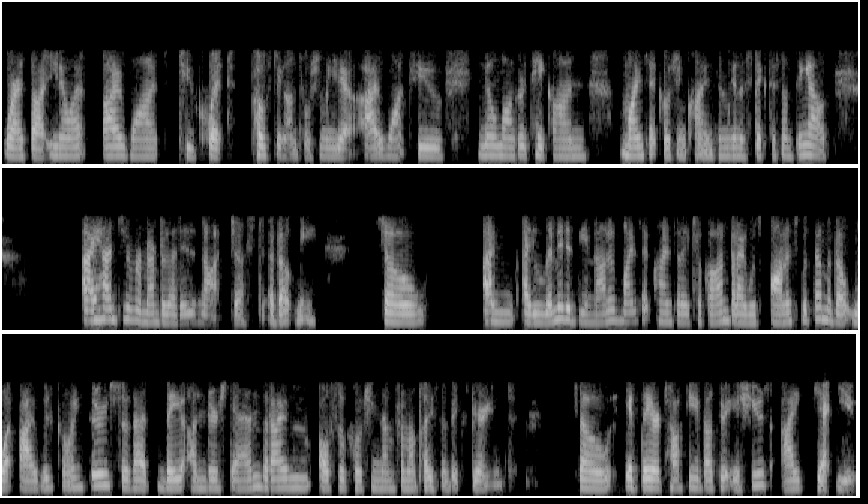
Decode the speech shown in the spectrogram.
where I thought, you know what, I want to quit posting on social media. I want to no longer take on mindset coaching clients. I'm going to stick to something else. I had to remember that it is not just about me. So I'm, I limited the amount of mindset clients that I took on, but I was honest with them about what I was going through so that they understand that I'm also coaching them from a place of experience. So if they are talking about their issues, I get you.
